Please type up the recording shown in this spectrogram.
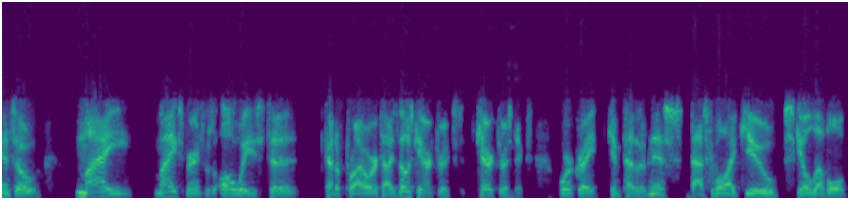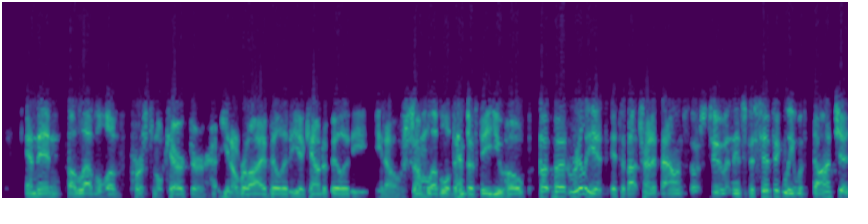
And so my my experience was always to kind of prioritize those characteristics, characteristics work rate, competitiveness, basketball IQ, skill level, and then a level of personal character, you know, reliability, accountability, you know, some level of empathy, you hope. But but really, it, it's about trying to balance those two. And then specifically with Doncic,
